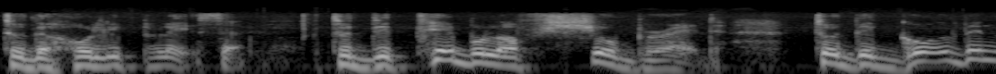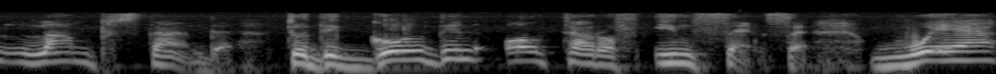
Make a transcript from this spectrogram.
to the holy place, to the table of showbread, to the golden lampstand, to the golden altar of incense, where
